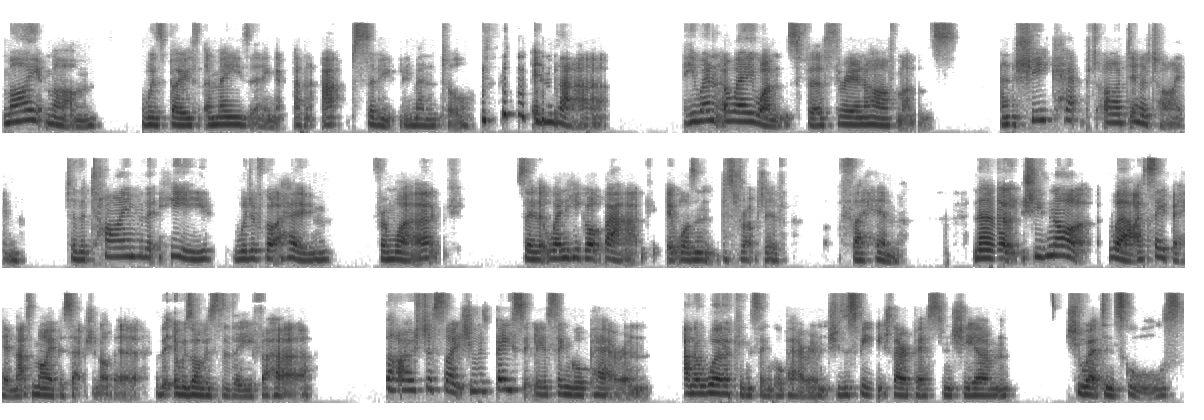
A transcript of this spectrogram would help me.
My mum was both amazing and absolutely mental. In that he went away once for three and a half months and she kept our dinner time to the time that he would have got home from work so that when he got back it wasn't disruptive for him now, she's not, well, I say for him, that's my perception of it. It was obviously for her. But I was just like, she was basically a single parent and a working single parent. She's a speech therapist and she um she worked in schools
